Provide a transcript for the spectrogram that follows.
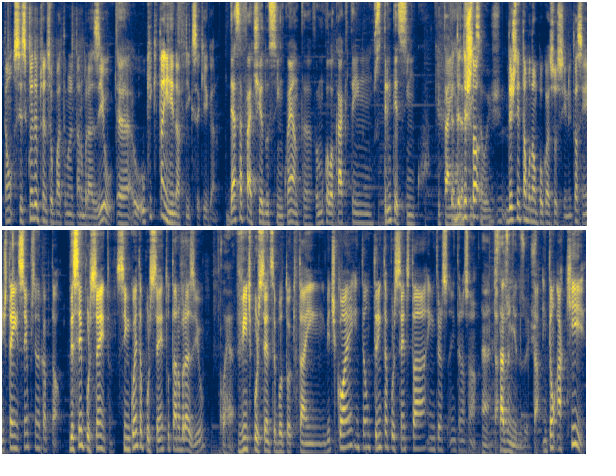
então, se 50% do seu patrimônio está no Brasil, é, o que está em renda fixa aqui, cara? Dessa fatia dos 50, vamos colocar que tem uns 35 que tá em De- renda deixa, fixa só- hoje. deixa eu tentar mudar um pouco o raciocínio. Então, assim, a gente tem 100% do capital. De 100%, 50% está no Brasil, Correto. 20% você botou que está em Bitcoin, então 30% está em inter- internacional. É, Tá. Estados Unidos hoje. Tá. Então, aqui,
